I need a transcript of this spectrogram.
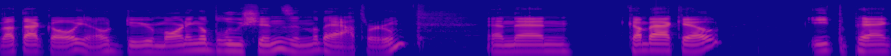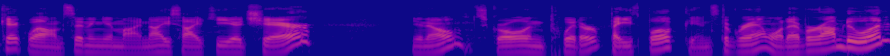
let that go, you know, do your morning ablutions in the bathroom, and then come back out, eat the pancake while I'm sitting in my nice IKEA chair, you know, scrolling Twitter, Facebook, Instagram, whatever I'm doing.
